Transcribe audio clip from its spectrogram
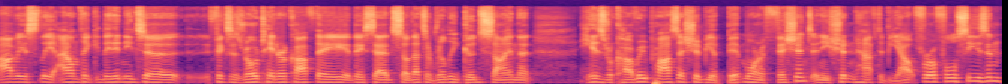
Obviously, I don't think they didn't need to fix his rotator cuff. They they said so. That's a really good sign that his recovery process should be a bit more efficient and he shouldn't have to be out for a full season.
